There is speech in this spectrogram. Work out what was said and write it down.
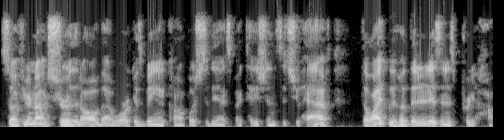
So if you're not sure that all of that work is being accomplished to the expectations that you have, the likelihood that it isn't is pretty high.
